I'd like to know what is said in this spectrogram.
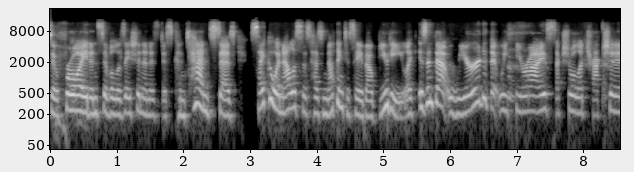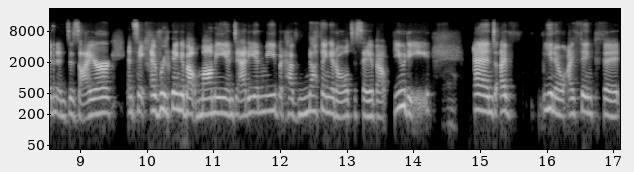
so Freud and Civilization and his discontent says psychoanalysis has nothing to say about beauty. Like, isn't that weird that we theorize sexual attraction and desire and say everything about mommy and daddy and me, but have nothing at all to say about beauty? And I've, you know, I think that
